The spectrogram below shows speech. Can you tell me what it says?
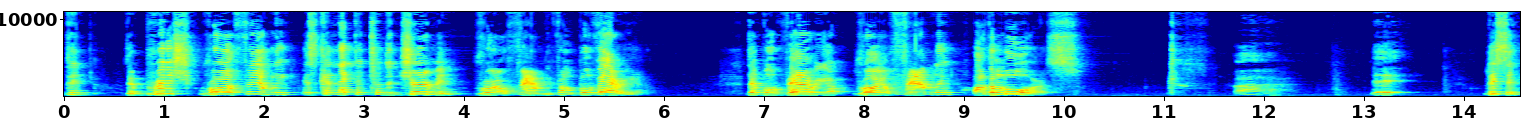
The, the British royal family is connected to the German royal family from Bavaria. The Bavaria royal family are the Moors. Ah. Yeah. Listen,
